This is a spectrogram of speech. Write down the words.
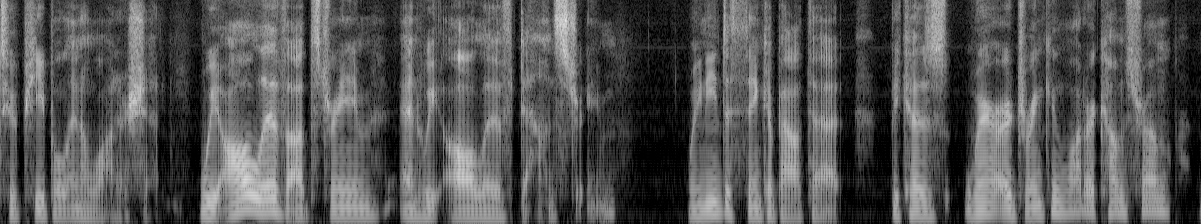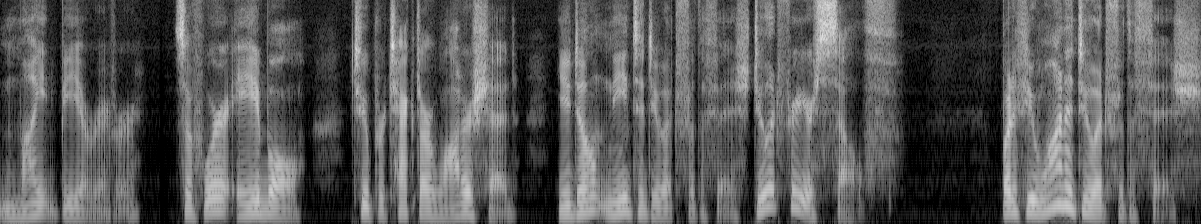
to people in a watershed. We all live upstream and we all live downstream. We need to think about that because where our drinking water comes from might be a river. So if we're able to protect our watershed, you don't need to do it for the fish. Do it for yourself. But if you want to do it for the fish,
